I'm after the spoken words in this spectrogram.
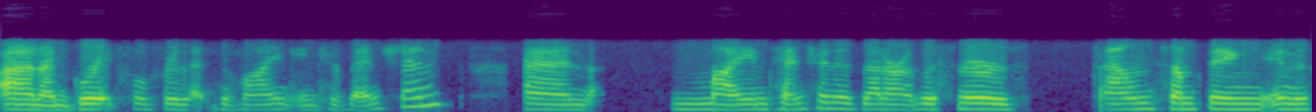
And I'm grateful for that divine intervention. And my intention is that our listeners found something in this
